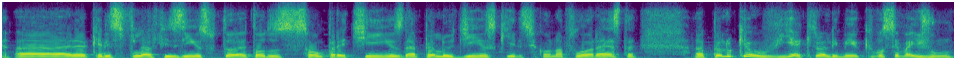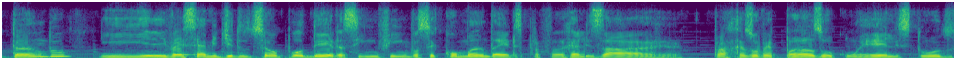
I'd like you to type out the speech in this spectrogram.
Uh, aqueles fluffzinhos, todos são pretinhos, né, peludinhos, que eles ficam na floresta. Uh, pelo que eu vi, aquilo ali meio que você vai juntando e ele vai ser a medida do seu poder, assim, enfim, você comanda eles para realizar para resolver puzzle com eles, tudo.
